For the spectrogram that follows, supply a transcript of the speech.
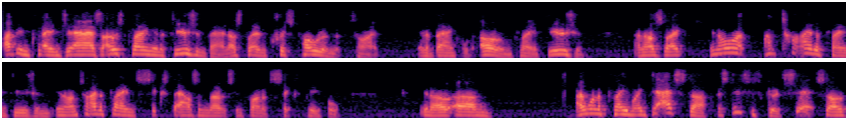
I've been playing jazz. I was playing in a fusion band. I was playing with Chris Poland at the time in a band called Ohm, playing fusion. And I was like, you know what? I'm tired of playing fusion. You know, I'm tired of playing 6,000 notes in front of six people. You know, um, I want to play my dad's stuff because this is good shit. So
